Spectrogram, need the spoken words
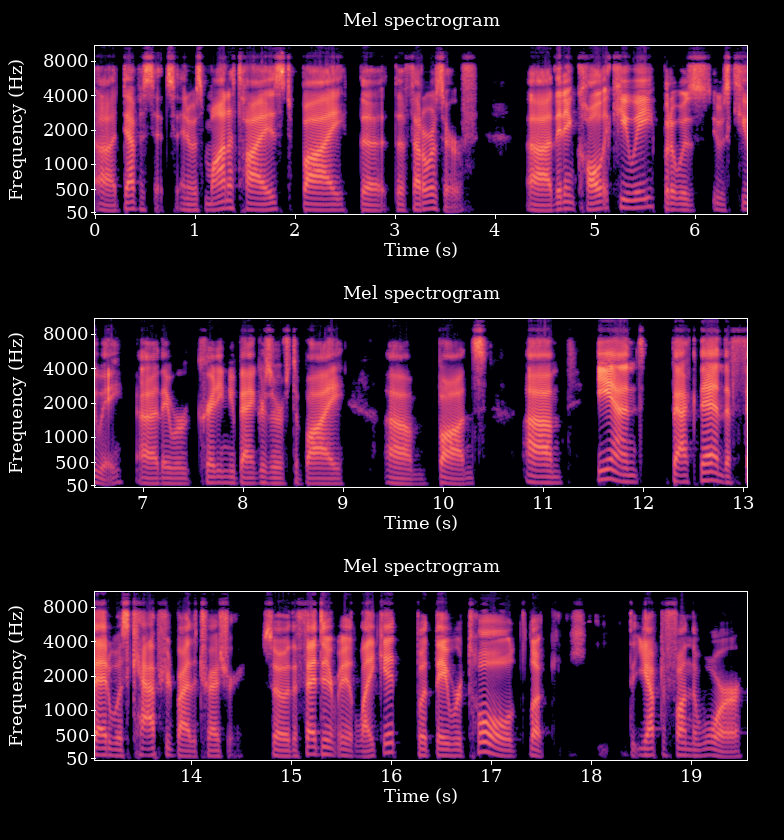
uh, deficits, and it was monetized by the the Federal Reserve. Uh, they didn't call it QE, but it was it was QE. Uh, they were creating new bank reserves to buy um, bonds, um, and back then, the Fed was captured by the Treasury. So the Fed didn't really like it, but they were told, look, you have to fund the war.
